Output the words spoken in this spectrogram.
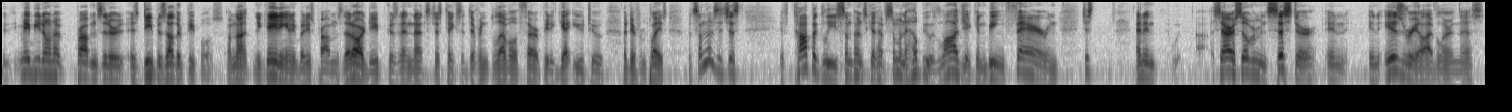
maybe you don't have problems that are as deep as other people's. I'm not negating anybody's problems that are deep, because then that just takes a different level of therapy to get you to a different place. But sometimes it's just. If topically, you sometimes could have someone to help you with logic and being fair and just and in uh, Sarah Silverman's sister in in Israel, I've learned this.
